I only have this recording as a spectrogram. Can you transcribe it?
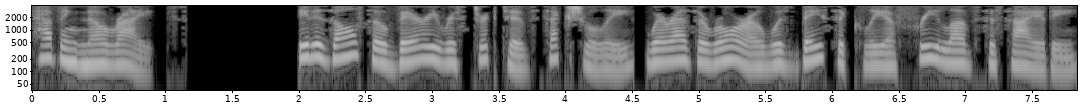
having no rights. It is also very restrictive sexually, whereas Aurora was basically a free love society.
